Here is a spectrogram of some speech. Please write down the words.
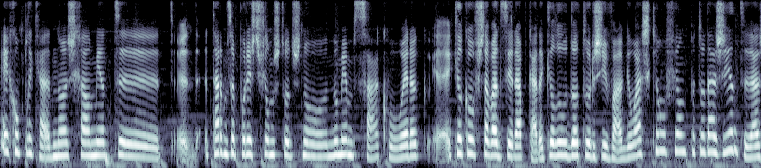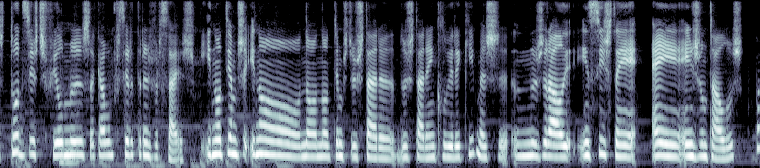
é complicado nós realmente estarmos a pôr estes filmes todos no, no mesmo saco. Era aquilo que eu vos estava a dizer há bocado, aquele Doutor Givago. Eu acho que é um filme para toda a gente. Todos estes filmes uhum. acabam por ser transversais. E não temos, e não, não, não temos de estar, de estar a incluir aqui, mas no geral insistem em, em juntá-los. Pá,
